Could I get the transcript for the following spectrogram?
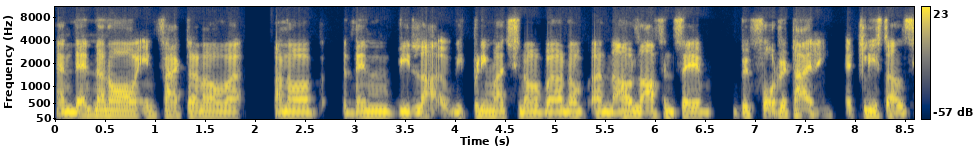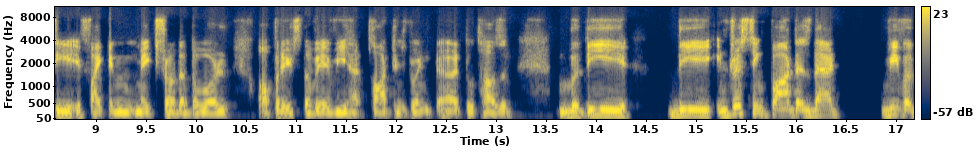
And then, you know, in fact, you know, uh, you know, then we la- we pretty much you know, uh, know uh, now laugh and say before retiring, at least I'll see if I can make sure that the world operates the way we had thought in 20, uh, 2000. But the the interesting part is that we were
